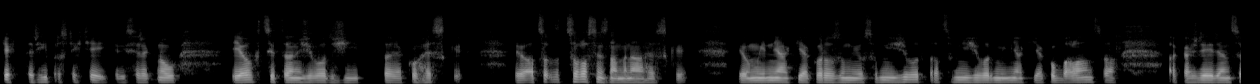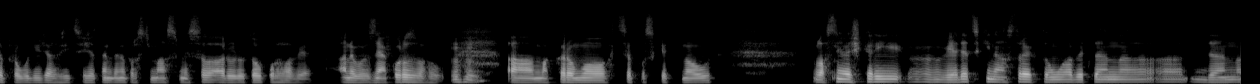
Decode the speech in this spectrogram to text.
těch, kteří prostě chtějí, kteří si řeknou, jo, chci ten život žít jako hezky. Jo, a co, co vlastně znamená hezky? Jo, mít nějaký jako rozumný osobní život, pracovní život, mít nějaký jako balans a, a každý den se probudit a říct si, že ten den prostě má smysl a jdu do toho po hlavě. A nebo s nějakou rozvahou. Mm-hmm. A Makromo chce poskytnout vlastně veškerý eh, vědecký nástroj k tomu, aby ten eh, den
